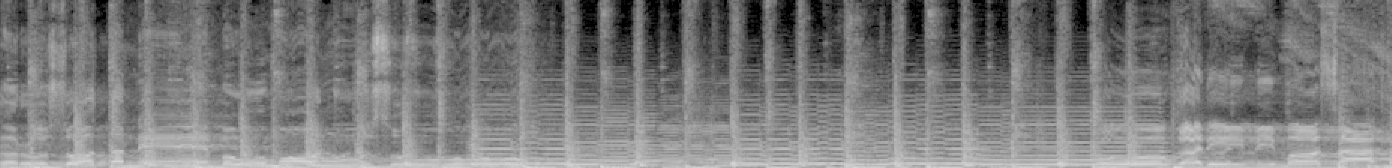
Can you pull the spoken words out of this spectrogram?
કરો છો તને બહુ મોનું છું. ઓ ગરીબીમાં સાથ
